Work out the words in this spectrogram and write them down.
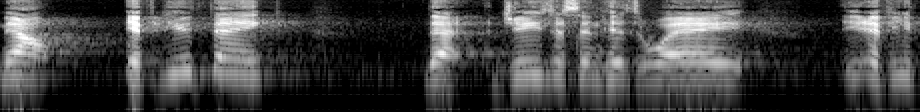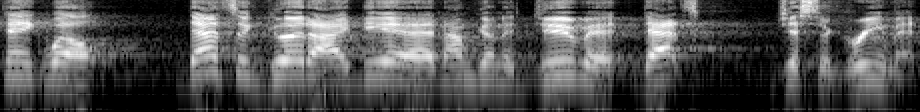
Now, if you think that Jesus and His way if you think, well, that's a good idea and I'm going to do it, that's just agreement.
